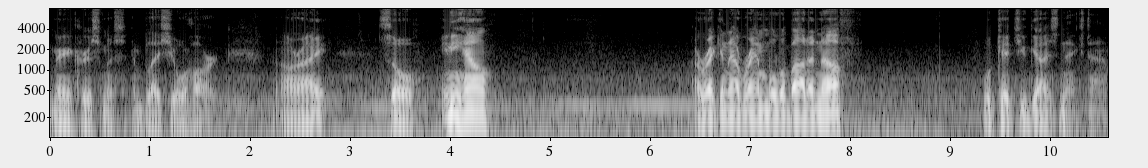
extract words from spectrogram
Merry Christmas and bless your heart. All right. So, anyhow, I reckon I've rambled about enough. We'll catch you guys next time.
